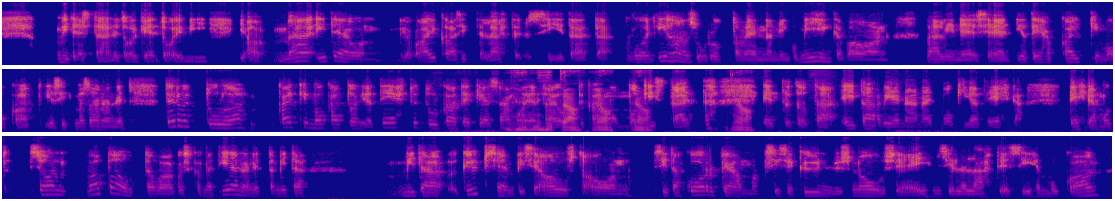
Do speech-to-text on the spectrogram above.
miten tämä nyt oikein toimii. Ja mä itse olen jo aikaa sitten lähtenyt siitä, että voin ihan surutta mennä niin kuin mihinkä vaan välineeseen ja tehdä kaikki mokat. Ja sitten mä sanon, että tervetuloa, kaikki mokat on jo tehty, tulkaa tekemään samoja Niitä tai oppikaa joo, mun mokista, että, Joo. että tota, ei tarvi enää näitä mokia tehdä, tehdä. mutta se on vapauttavaa, koska mä tiedän, että mitä, mitä kypsempi se alusta on, sitä korkeammaksi se kynnys nousee ihmisille lähteä siihen mukaan.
